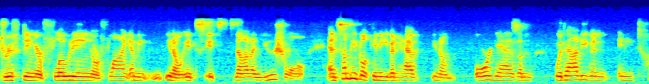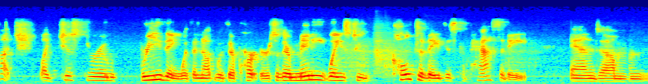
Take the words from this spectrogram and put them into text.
drifting or floating or flying. I mean you know it's it's not unusual. And some people can even have you know orgasm without even any touch like just through breathing with another with their partner so there are many ways to cultivate this capacity and um,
